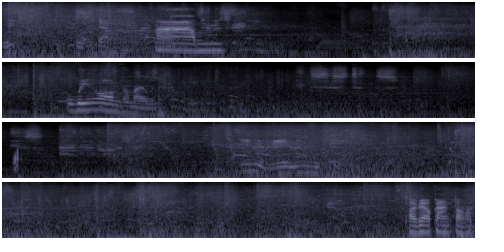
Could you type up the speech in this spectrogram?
อุ้ยสวยจังตามกูวิ่งอ้อมทำไมวะเนี่ยยี่สิบวินั่งเกิดถอยไปเอากลางต่อปะ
